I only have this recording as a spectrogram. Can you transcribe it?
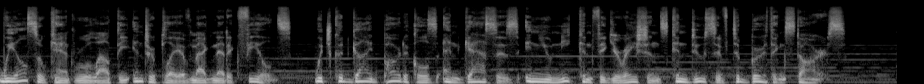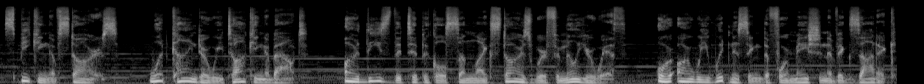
We also can't rule out the interplay of magnetic fields, which could guide particles and gases in unique configurations conducive to birthing stars. Speaking of stars, what kind are we talking about? Are these the typical sun-like stars we're familiar with, or are we witnessing the formation of exotic,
